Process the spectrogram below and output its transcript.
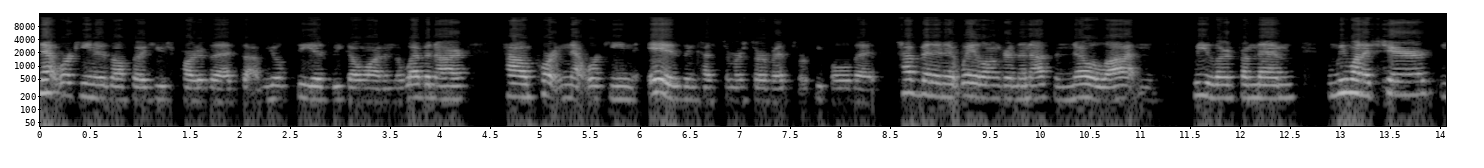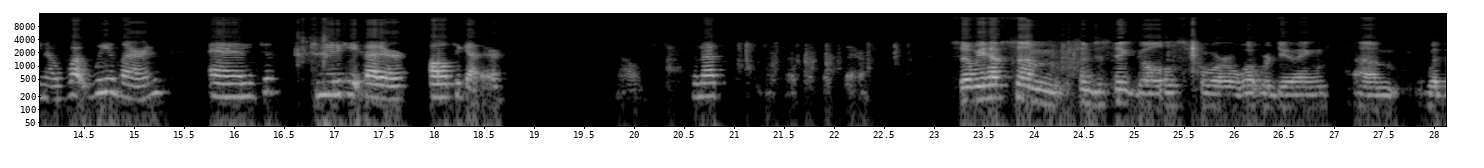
networking is also a huge part of this. Um, you'll see as we go on in the webinar how important networking is in customer service for people that have been in it way longer than us and know a lot, and we learn from them. And we want to share, you know, what we learn and just communicate better all together. So, so that's. So we have some some distinct goals for what we're doing um, with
